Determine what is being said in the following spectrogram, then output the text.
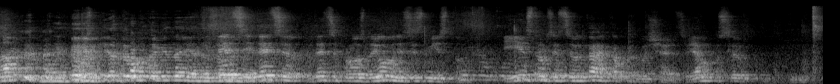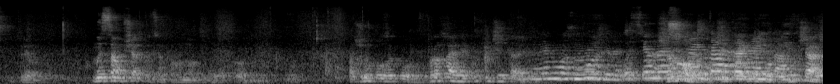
Нам Я думав, мене я йдеться, йдеться, йдеться про ознайомлення зі змістом. І є інструкція ЦВК, яка передбачається. Я би просив підтримати. Ми з самого початку це прогнозували. А що по закону? Прохання, поки читайте. Не можна. Ось я на Шановні, читайте поки час.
